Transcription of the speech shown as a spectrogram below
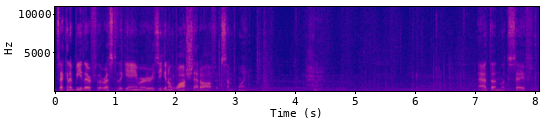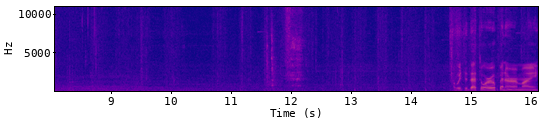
Is that going to be there for the rest of the game, or is he going to wash that off at some point? That doesn't look safe. Oh wait, did that door open or am I...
